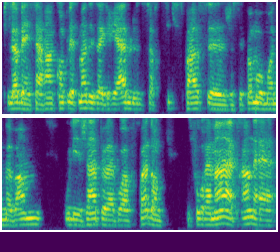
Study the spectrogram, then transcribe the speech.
puis là, ben, ça rend complètement désagréable une sortie qui se passe, euh, je ne sais pas, au mois de novembre, où les gens peuvent avoir froid. Donc, il faut vraiment apprendre à.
